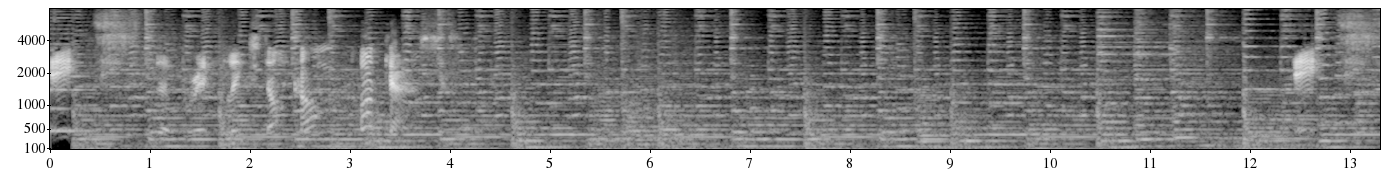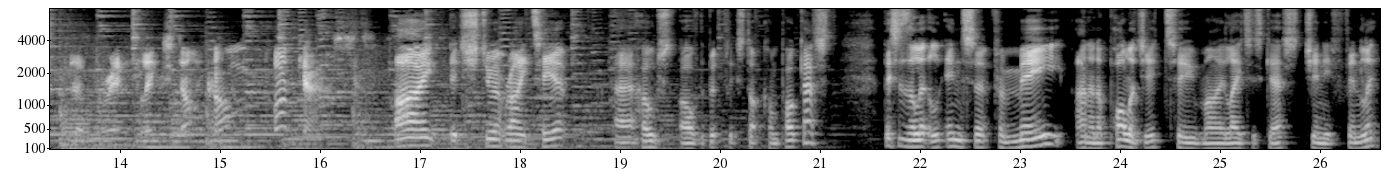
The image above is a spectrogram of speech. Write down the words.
It's the Britflicks.com podcast. It's the Britflicks.com podcast. Hi, it's Stuart Wright here, uh, host of the Britflicks.com podcast. This is a little insert from me and an apology to my latest guest, Jeanie Finlay.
